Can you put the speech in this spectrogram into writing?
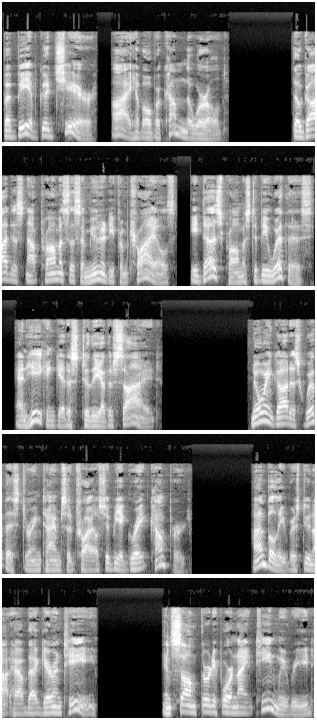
"But be of good cheer, I have overcome the world." Though God does not promise us immunity from trials, he does promise to be with us, and he can get us to the other side. Knowing God is with us during times of trial should be a great comfort. Unbelievers do not have that guarantee. In Psalm 34:19 we read,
